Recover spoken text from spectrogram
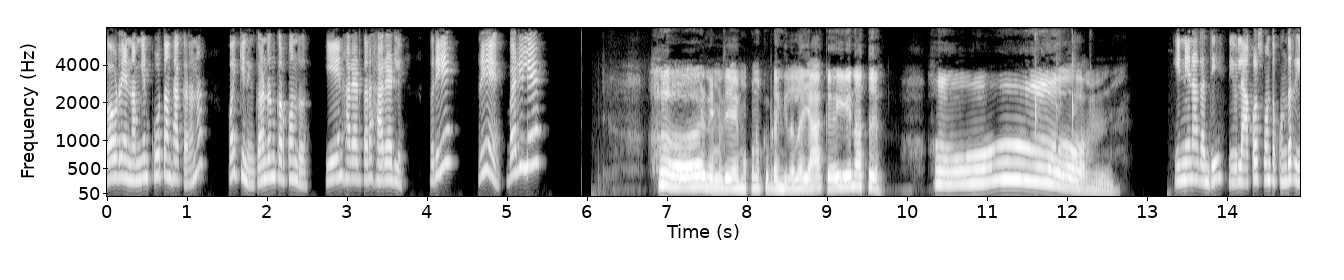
ಗೌಡ್ರ ಏನ್ ನಮ್ಗೇನ್ ಕೂತಂತ ಹಾಕಾರನ ಹೋಯ್ಕಿನಿ ಗಂಡನ್ ಕರ್ಕೊಂಡು ಏನ್ ಹಾರಾಡ್ತಾರ ಹಾರಾಡ್ಲಿ ರೀ ರೀ ಬರೀಲಿ. ಹಾ ನಿಮ್ಮದೇ ಮಕ್ಕಳಕ್ಕೂ ಬಿಡಂಗಿಲ್ಲಲ್ಲ ಯಾಕ? ಏನಾತ? ಹೋ ಇನ್ನೇನಾಗಂದಿ? ನೀವು ಲಾಕೋಸ್ಕೊಂತ ಕುಂದ್ರಿ.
